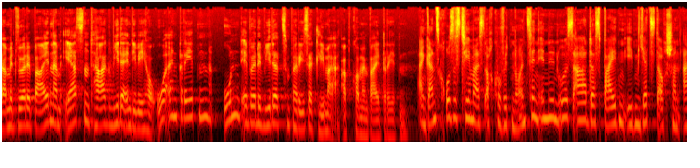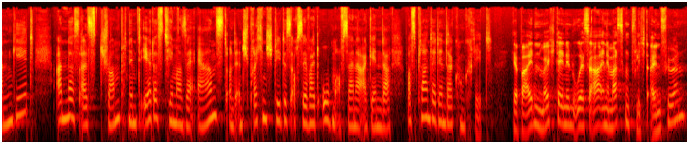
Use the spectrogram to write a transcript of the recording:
Damit würde Biden am ersten Tag wieder in die WHO eintreten und er würde wieder zum Pariser Klimaabkommen beitreten. Ein ganz großes Thema ist auch Covid-19 in den USA, das Biden eben jetzt auch schon angeht. Anders als Trump nimmt er das Thema sehr ernst und entsprechend steht es auch sehr weit oben auf seiner Agenda. Was plant er denn da konkret? Ja, Biden möchte in den USA eine Maskenpflicht einführen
